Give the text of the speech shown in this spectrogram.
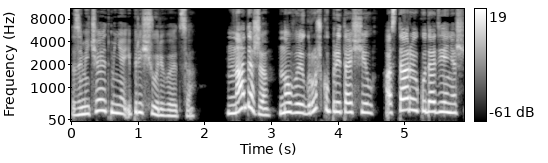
замечает меня и прищуривается. «Надо же, новую игрушку притащил, а старую куда денешь?»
